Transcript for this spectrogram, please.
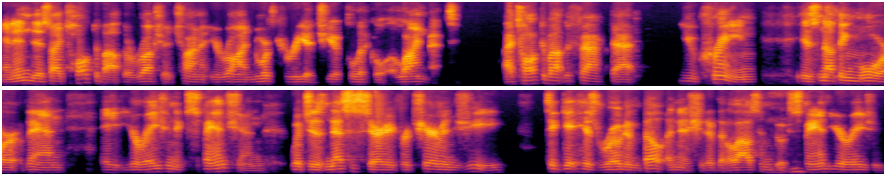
And in this, I talked about the Russia, China, Iran, North Korea geopolitical alignment. I talked about the fact that Ukraine is nothing more than a Eurasian expansion, which is necessary for Chairman Xi to get his road and belt initiative that allows him to mm-hmm. expand the Eurasian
